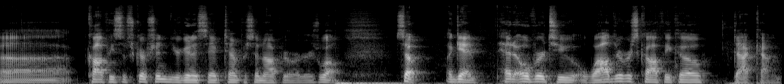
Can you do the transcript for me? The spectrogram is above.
uh, coffee subscription, you're going to save 10% off your order as well. So, again, head over to wildriverscoffeeco.com.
